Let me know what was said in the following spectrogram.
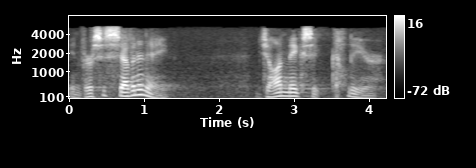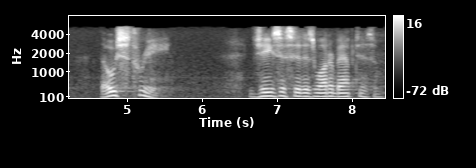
In verses 7 and 8, John makes it clear those three Jesus at his water baptism.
